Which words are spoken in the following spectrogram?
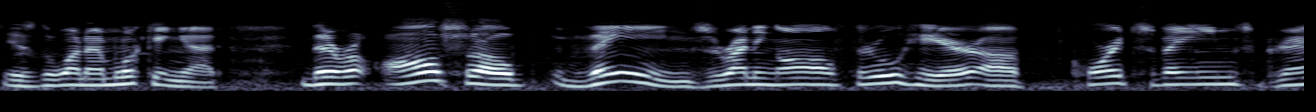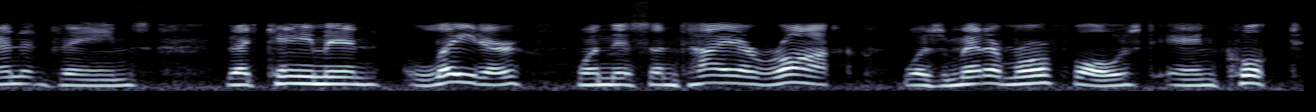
is the one I'm looking at. There are also veins running all through here, uh, quartz veins, granite veins, that came in later when this entire rock was metamorphosed and cooked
